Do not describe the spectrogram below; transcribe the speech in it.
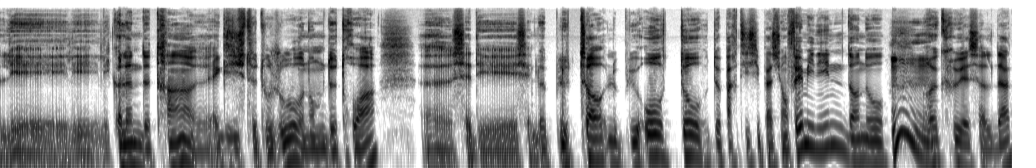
les, les- les colonnes de train euh, existent toujours au nombre de trois. Euh, c'est le, plus tôt- le plus haut taux de participation féminine dans nos Mmh. recrues et soldats.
